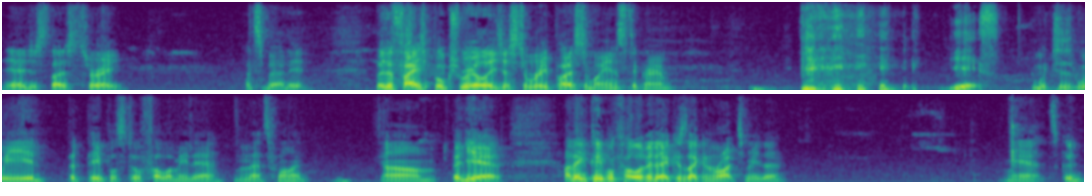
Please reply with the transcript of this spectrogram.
Yeah, just those three. That's about it. But the Facebook's really just a repost of my Instagram, yes. which is weird, but people still follow me there, and that's fine. Um, but yeah, I think people follow me there because they can write to me there. Yeah, it's good.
